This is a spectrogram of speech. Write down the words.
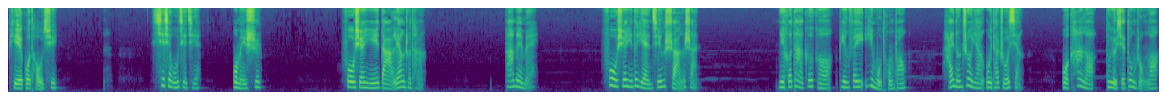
撇过头去。谢谢吴姐姐，我没事。傅宣仪打量着他，八妹妹。傅宣仪的眼睛闪了闪。你和大哥哥并非一母同胞，还能这样为他着想，我看了都有些动容了。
